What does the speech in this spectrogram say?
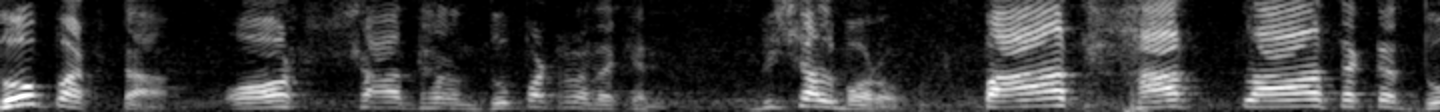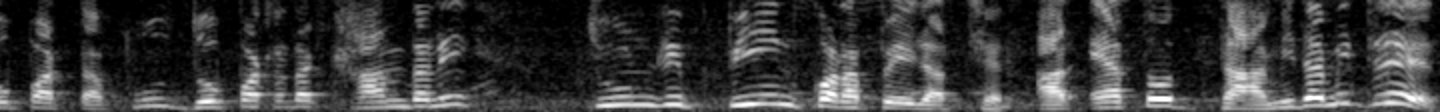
দোপাট্টা। অসাধারণ দোপাট্টাটা দেখেন, বিশাল বড়। পাঁচ হাত প্লাস একটা দোপাট্টা ফুল দোপাট্টাটা খানদানি, চুনরি প্রিন্ট করা পেয়ে যাচ্ছেন। আর এত দামি দামি ড্রেস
